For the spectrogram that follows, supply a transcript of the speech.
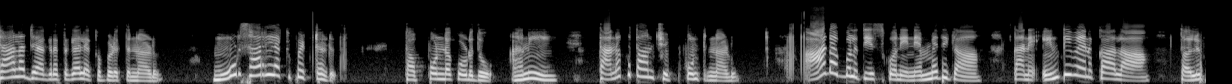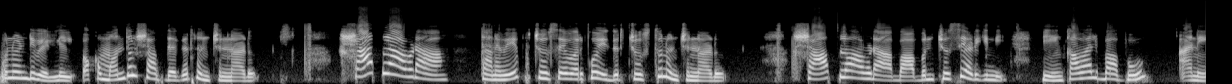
చాలా జాగ్రత్తగా లెక్క పెడుతున్నాడు. మూడుసార్లు లెక్క పెట్టాడు. తప్పు ఉండకూడదు అని తనకు తాను చెప్పుకుంటున్నాడు. ఆ డబ్బులు తీసుకొని నెమ్మదిగా తన ఇంటి వెనకాల తలుపు నుండి వెళ్ళి ఒక మందుల షాప్ దగ్గర నుంచున్నాడు. షాప్లో ఆవిడ తన వైపు చూసే వరకు ఎదురు చూస్తూ నుంచున్నాడు. షాప్లో ఆవిడ బాబుని చూసి అడిగింది ఏం కావాలి బాబు? అని.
